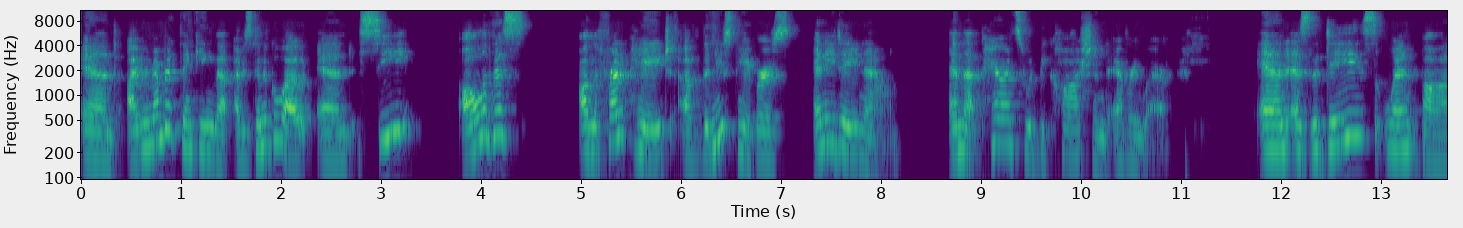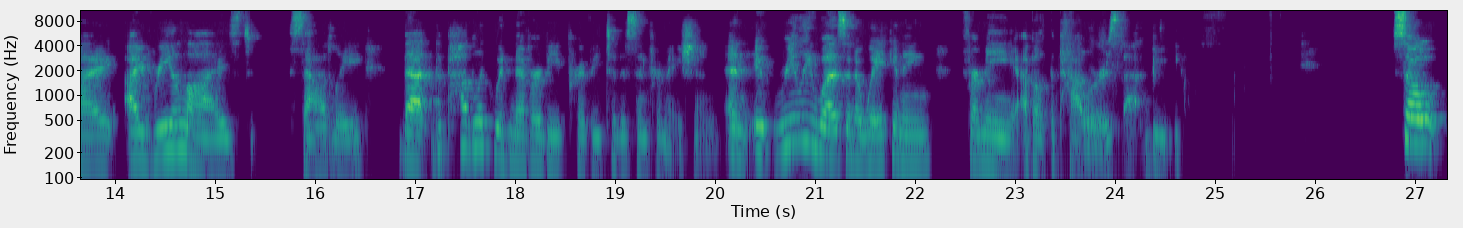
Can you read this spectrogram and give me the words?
And I remember thinking that I was going to go out and see all of this on the front page of the newspapers any day now, and that parents would be cautioned everywhere. And as the days went by, I realized, sadly, that the public would never be privy to this information. And it really was an awakening for me about the powers that be. So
